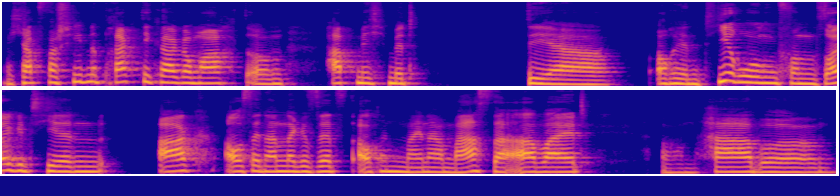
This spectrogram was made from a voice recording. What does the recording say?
Ich habe verschiedene Praktika gemacht, ähm, habe mich mit der Orientierung von Säugetieren arg auseinandergesetzt, auch in meiner Masterarbeit, ähm, habe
